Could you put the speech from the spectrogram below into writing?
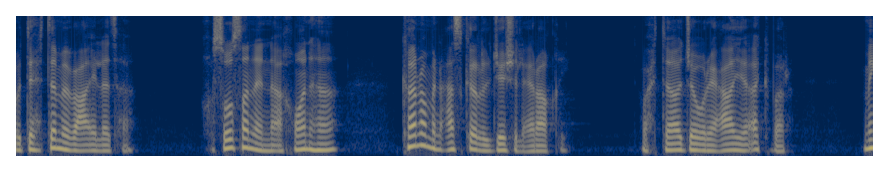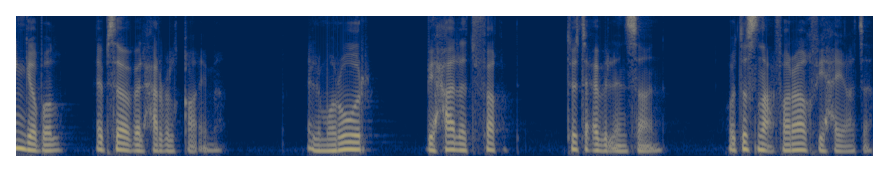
وتهتم بعائلتها خصوصا أن أخوانها كانوا من عسكر الجيش العراقي واحتاجوا رعاية أكبر من قبل بسبب الحرب القائمة. المرور بحالة فقد تتعب الإنسان. وتصنع فراغ في حياته.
